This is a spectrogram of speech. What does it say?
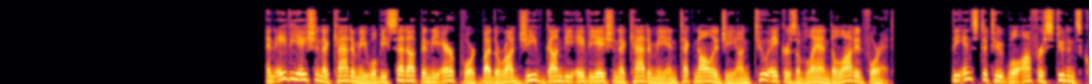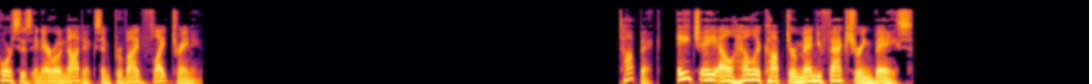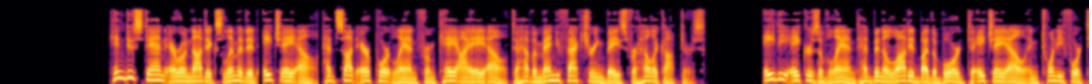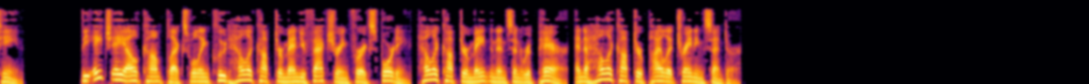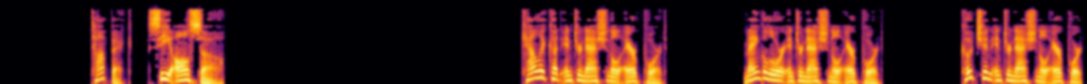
An aviation academy will be set up in the airport by the Rajiv Gandhi Aviation Academy and Technology on two acres of land allotted for it. The institute will offer students courses in aeronautics and provide flight training. HAL Helicopter Manufacturing Base Hindustan Aeronautics Limited had sought airport land from KIAL to have a manufacturing base for helicopters. 80 acres of land had been allotted by the board to HAL in 2014. The HAL complex will include helicopter manufacturing for exporting, helicopter maintenance and repair, and a helicopter pilot training center. See also Calicut International Airport Mangalore International Airport Cochin International Airport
